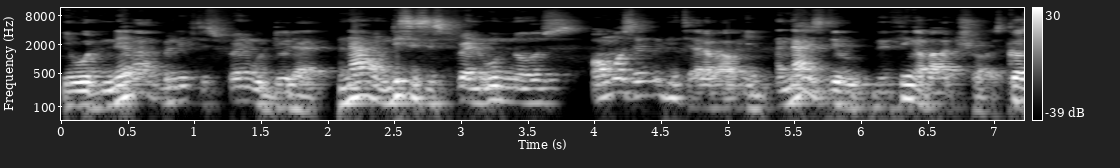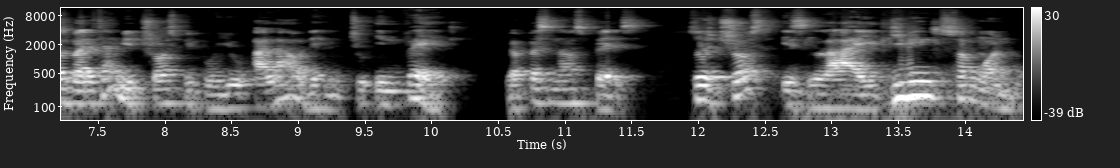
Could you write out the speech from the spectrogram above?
He would never believe his friend would do that. Now, this is his friend who knows almost every detail about him. And that's the, the thing about trust. Because by the time you trust people, you allow them to invade your personal space so trust is like giving someone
